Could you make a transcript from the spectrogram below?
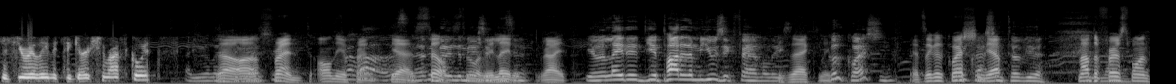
Is he related to Gershon Moskowitz? Are you related No, to a friend. Only a oh, friend. Oh, well, listen, yeah, still, still related. is Right. You're related. You're part of the music family. Exactly. Good question. That's a good question. question, Yep. Tuvia. Not the first one.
